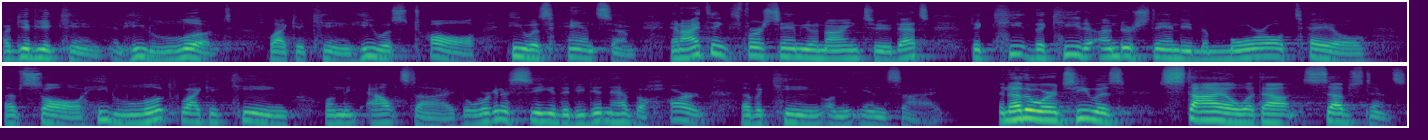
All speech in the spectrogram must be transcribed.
I'll give you a king. And he looked like a king. He was tall, he was handsome. And I think 1 Samuel 9 2, that's the key, the key to understanding the moral tale of Saul. He looked like a king on the outside, but we're going to see that he didn't have the heart of a king on the inside. In other words, he was style without substance.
